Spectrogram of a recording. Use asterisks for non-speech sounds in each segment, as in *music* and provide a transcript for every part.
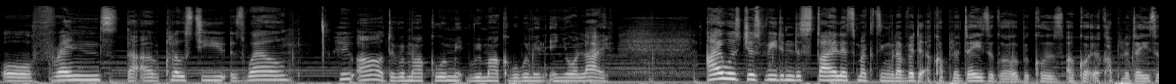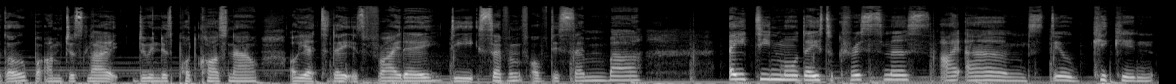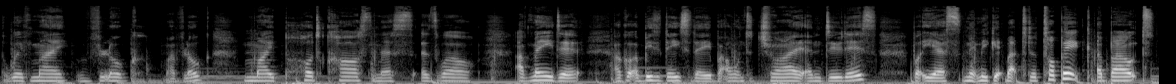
or friends that are close to you as well? Who are the remarkable women, remarkable women in your life? I was just reading the Stylist magazine. Well, I read it a couple of days ago because I got it a couple of days ago, but I'm just like doing this podcast now. Oh, yeah, today is Friday, the 7th of December. 18 more days to Christmas. I am still kicking with my vlog, my vlog, my podcastmas as well. I've made it. I got a busy day today, but I want to try and do this. But yes, let me get back to the topic about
